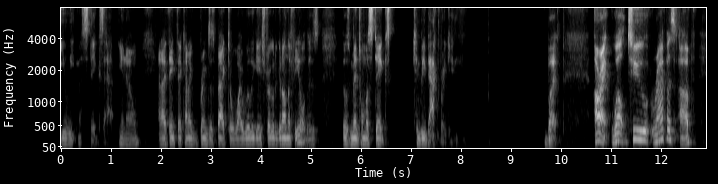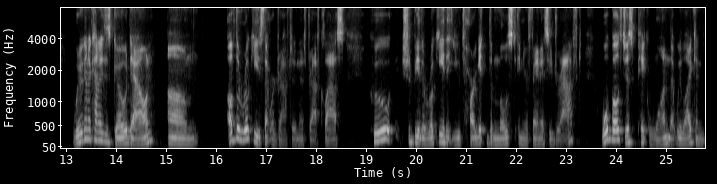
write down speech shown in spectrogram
elite mistakes at. You know, and I think that kind of brings us back to why Willie Gay struggled to get on the field is those mental mistakes can be backbreaking. But all right, well, to wrap us up, we're going to kind of just go down um, of the rookies that were drafted in this draft class. Who should be the rookie that you target the most in your fantasy draft? We'll both just pick one that we like and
